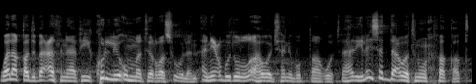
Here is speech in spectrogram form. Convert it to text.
ولقد بعثنا في كل أمة رسولا أن يعبدوا الله واجتنبوا الطاغوت. فهذه ليست دعوة نوح فقط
